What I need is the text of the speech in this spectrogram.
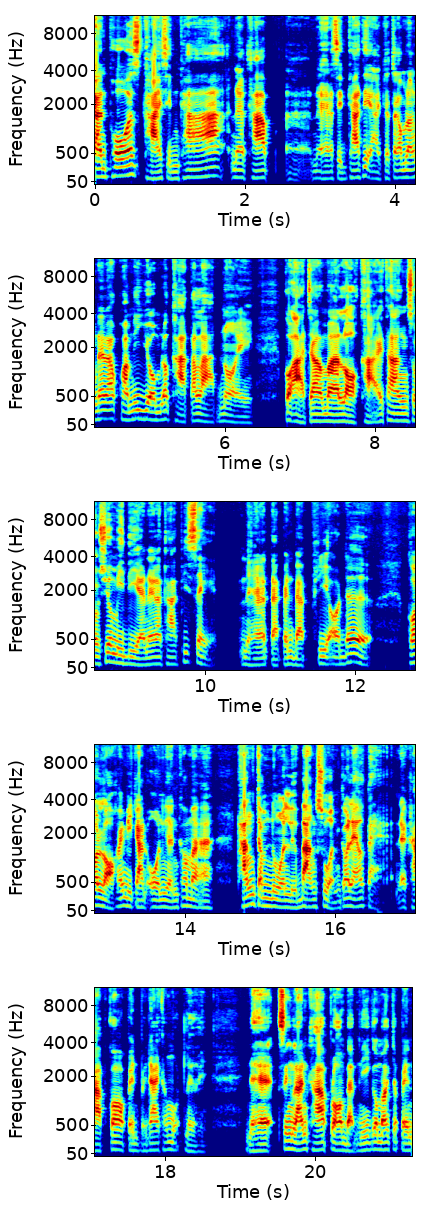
การโพสต์ขายสินค้านะครับนะฮะสินค้าที่อาจจะกำลังได้รับความนิยมแล้วขาดตลาดหน่อย ก็อาจจะมาหลอกขายทางโซเชียลมีเดียในราคาพิเศษนะฮะแต่เป็นแบบพรีออเดอร์ก็หลอกให้มีการโอนเงินเข้ามา ทั้งจำนวนหรือบางส่วนก็แล้วแต่นะครับ ก็เป็นไปได้ทั้งหมดเลยนะฮะซึ่งร้านค้าปลอมแบบนี้ก็มักจะเป็น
